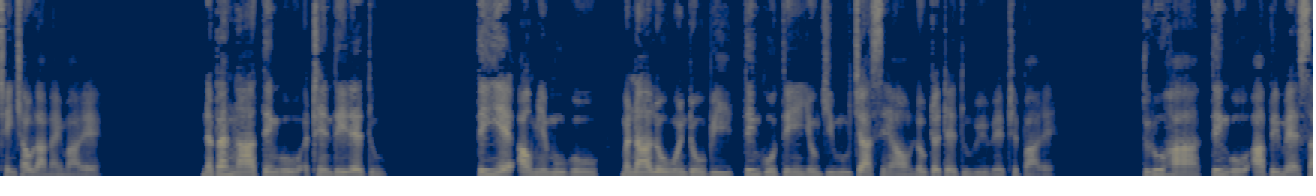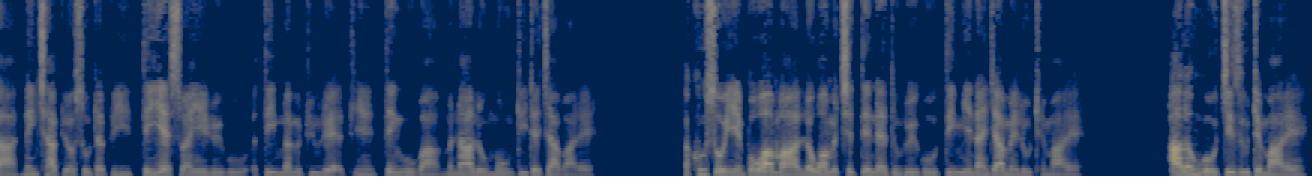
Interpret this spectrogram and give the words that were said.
ချိန်ချောက်လာနိုင်ပါတယ်။ နံပါတ်5တင့်ကိုအထင်သေးတဲ့သူတင့်ရဲ့အောင်မြင်မှုကိုမနာလိုဝင်တိုးပြီးတင့်ကိုတင်ယုံကြည်မှုကြဆင်းအောင်လုပ်တတ်တဲ့သူတွေပဲဖြစ်ပါတယ်။သူတို့ဟာတင့်ကိုအားပေးမဲ့အစားနှိမ်ချပြောဆိုတတ်ပြီးတင့်ရဲ့စွမ်းရည်တွေကိုအတိမတ်မပြုတဲ့အပြင်တင့်ကိုပါမနာလိုမုန်းတီးတတ်ကြပါတယ်။အခုဆိုရင်ဘဝမှာလုံးဝမချစ်တဲ့သူတွေကိုသိမြင်နိုင်ကြမယ်လို့ထင်ပါတယ်။အားလုံးကိုကျေးဇူးတင်ပါတယ်။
